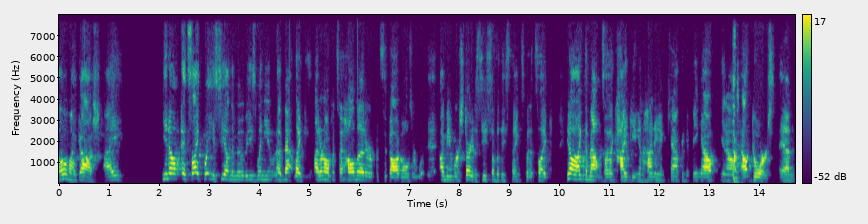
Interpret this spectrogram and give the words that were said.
Oh my gosh. I you know, it's like what you see on the movies when you uh, like I don't know if it's a helmet or if it's the goggles or I mean, we're starting to see some of these things, but it's like you know, I like the mountains. I like hiking and hunting and camping and being out, you know, outdoors. And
